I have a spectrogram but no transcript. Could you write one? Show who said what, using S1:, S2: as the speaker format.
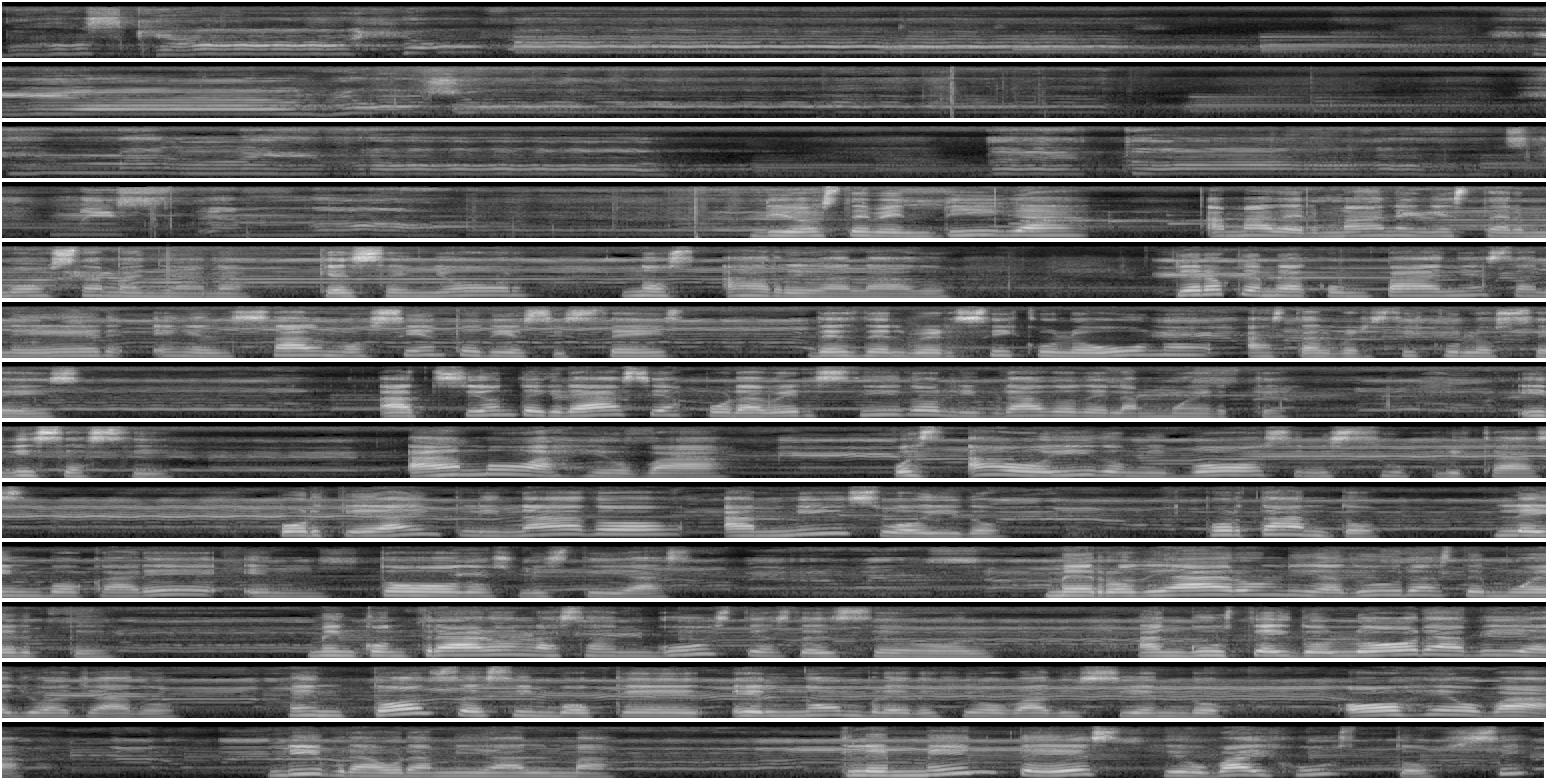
S1: Busque a Jehová y me de todos mis temores.
S2: Dios te bendiga, amada hermana, en esta hermosa mañana que el Señor nos ha regalado. Quiero que me acompañes a leer en el Salmo 116 desde el versículo 1 hasta el versículo 6. Acción de gracias por haber sido librado de la muerte. Y dice así, amo a Jehová, pues ha oído mi voz y mis súplicas, porque ha inclinado a mí su oído. Por tanto, le invocaré en todos mis días. Me rodearon liaduras de muerte. Me encontraron las angustias del Seol. Angustia y dolor había yo hallado. Entonces invoqué el nombre de Jehová diciendo, Oh Jehová, libra ahora mi alma. Clemente es Jehová y justo, sí.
